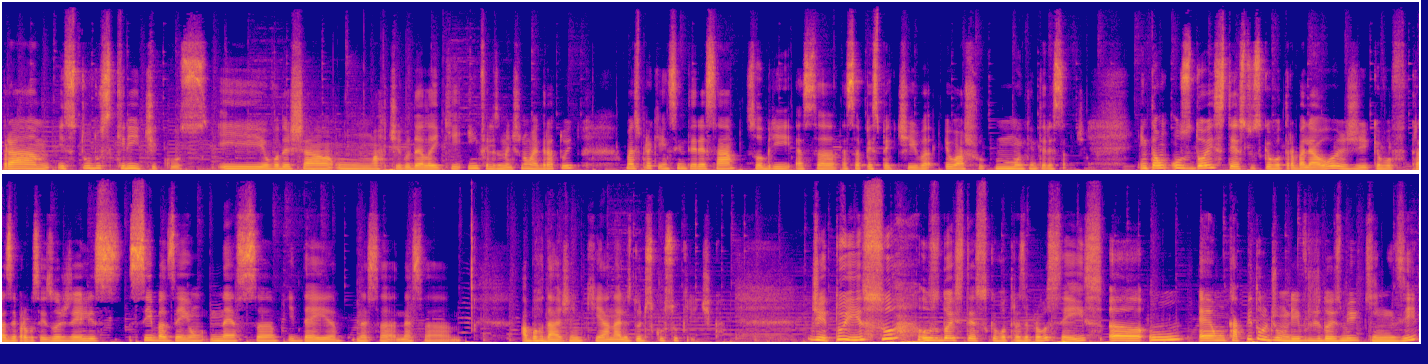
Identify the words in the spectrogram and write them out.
para estudos críticos. E eu vou deixar um artigo dela aí que infelizmente não é gratuito, mas para quem se interessar sobre essa, essa perspectiva, eu acho muito interessante. Então, os dois textos que eu vou trabalhar hoje, que eu vou trazer para vocês hoje, eles se baseiam nessa ideia, nessa, nessa abordagem que é a análise do discurso crítica. Dito isso, os dois textos que eu vou trazer para vocês. Uh, um é um capítulo de um livro de 2015,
